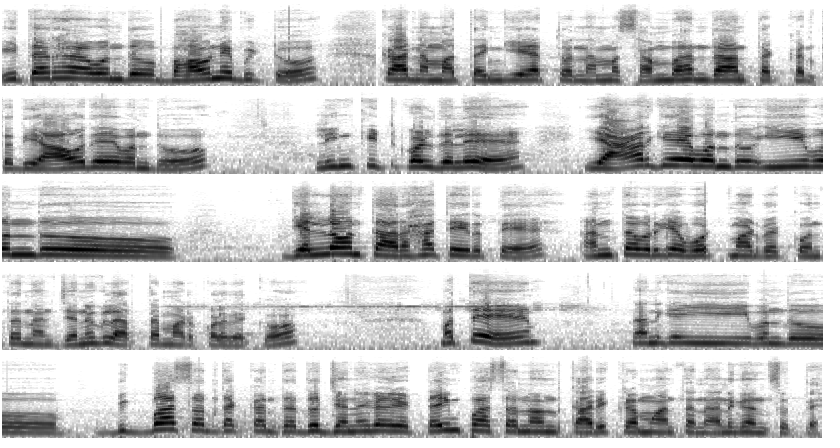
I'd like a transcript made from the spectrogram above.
ಈ ತರಹ ಒಂದು ಭಾವನೆ ಬಿಟ್ಟು ಅಕ್ಕ ನಮ್ಮ ತಂಗಿ ಅಥವಾ ನಮ್ಮ ಸಂಬಂಧ ಅಂತಕ್ಕಂಥದ್ದು ಯಾವುದೇ ಒಂದು ಲಿಂಕ್ ಇಟ್ಕೊಳ್ದಲೇ ಯಾರಿಗೆ ಒಂದು ಈ ಒಂದು ಗೆಲ್ಲೋ ಅಂತ ಅರ್ಹತೆ ಇರುತ್ತೆ ಅಂಥವ್ರಿಗೆ ವೋಟ್ ಮಾಡಬೇಕು ಅಂತ ನಾನು ಜನಗಳು ಅರ್ಥ ಮಾಡ್ಕೊಳ್ಬೇಕು. ಮತ್ತು ನನಗೆ ಈ ಒಂದು ಬಿಗ್ ಬಾಸ್ ಅಂತಕ್ಕಂಥದ್ದು ಜನಗಳಿಗೆ ಟೈಮ್ ಪಾಸ್ ಅನ್ನೋ ಒಂದು ಕಾರ್ಯಕ್ರಮ ಅಂತ ನನಗನ್ಸುತ್ತೆ.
